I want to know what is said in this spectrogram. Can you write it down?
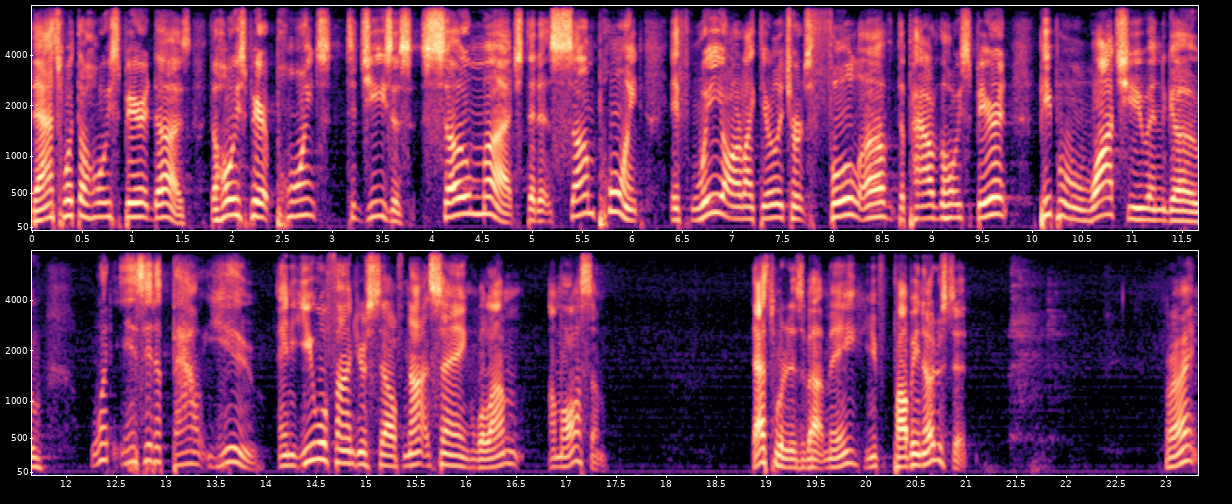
That's what the Holy Spirit does. The Holy Spirit points to Jesus so much that at some point, if we are like the early church, full of the power of the Holy Spirit, people will watch you and go, what is it about you? And you will find yourself not saying, Well, I'm, I'm awesome. That's what it is about me. You've probably noticed it. Right?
